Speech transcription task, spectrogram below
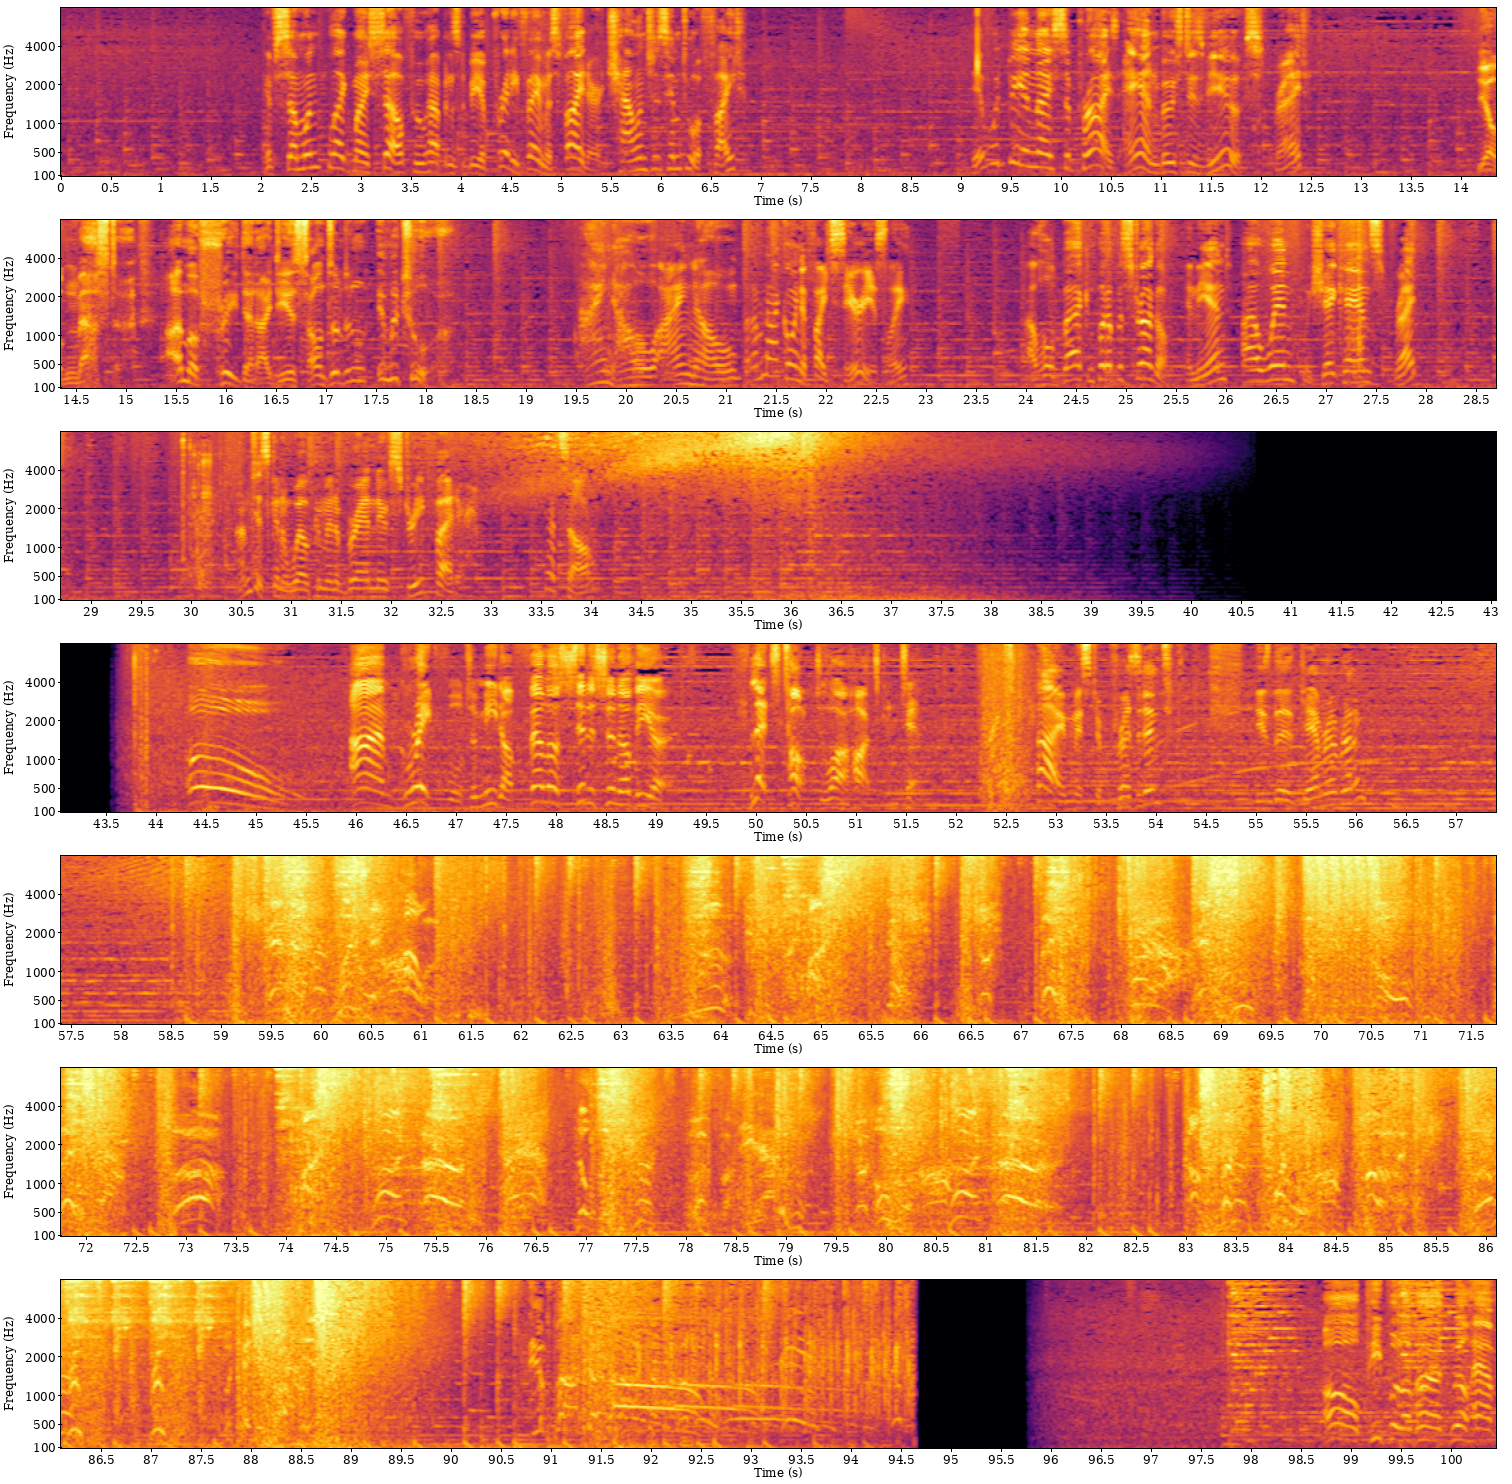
If someone, like myself, who happens to be a pretty famous fighter, challenges him to a fight, it would be a nice surprise and boost his views, right? Young Master, I'm afraid that idea sounds a little immature. I know, I know, but I'm not going to fight seriously. I'll hold back and put up a struggle. In the end, I'll win, we shake hands, right? I'm just gonna welcome in a brand new Street Fighter. That's all. Oh, I'm grateful to meet a fellow citizen of the Earth. Let's talk to our heart's content. Hi, Mr. President. Is the camera running?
